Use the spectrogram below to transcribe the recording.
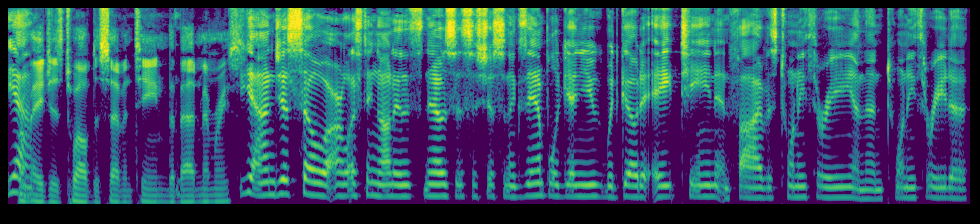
Yeah. from ages 12 to 17, the bad memories. Yeah, and just so our listening audience knows, this is just an example. Again, you would go to 18 and 5 is 23, and then 23 to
